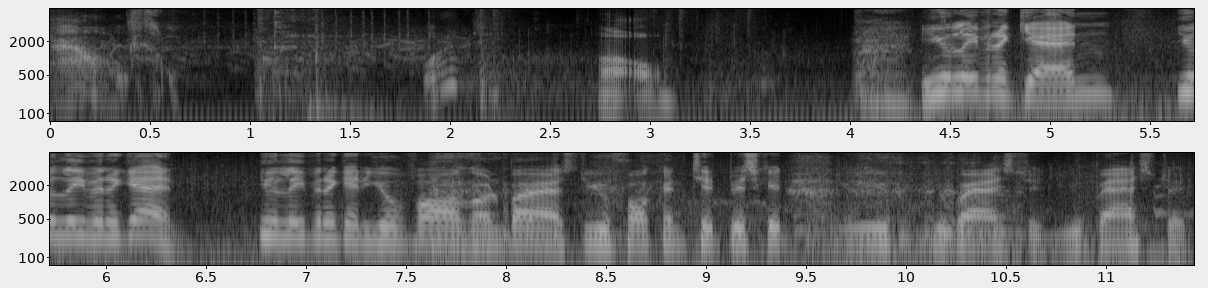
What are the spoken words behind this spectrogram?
Ow. What? Uh oh. You leaving again? You leaving again? You leaving again? You fucking bastard! You fucking tit biscuit! You, you bastard! You bastard!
